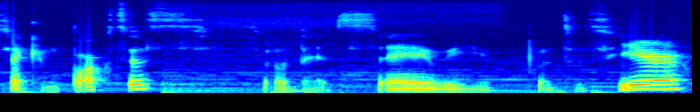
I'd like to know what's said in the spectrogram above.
second boxes. So let's say we put this here.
